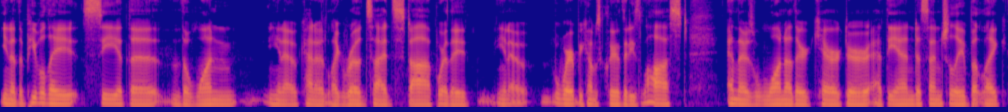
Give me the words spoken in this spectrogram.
you know, the people they see at the the one, you know, kind of like roadside stop where they, you know, where it becomes clear that he's lost, and there's one other character at the end essentially, but like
